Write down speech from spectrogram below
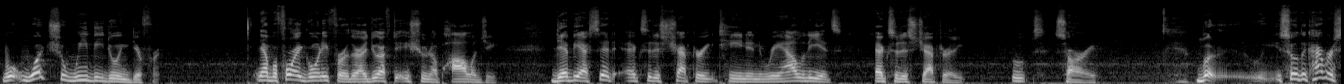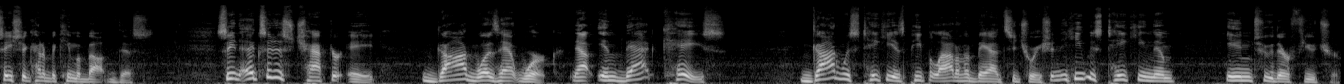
What should we be doing different? Now, before I go any further, I do have to issue an apology. Debbie, I said Exodus chapter 18. In reality, it's Exodus chapter 8. Oops, sorry. But so the conversation kind of became about this. See, in Exodus chapter 8, God was at work. Now, in that case, God was taking his people out of a bad situation. He was taking them into their future.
